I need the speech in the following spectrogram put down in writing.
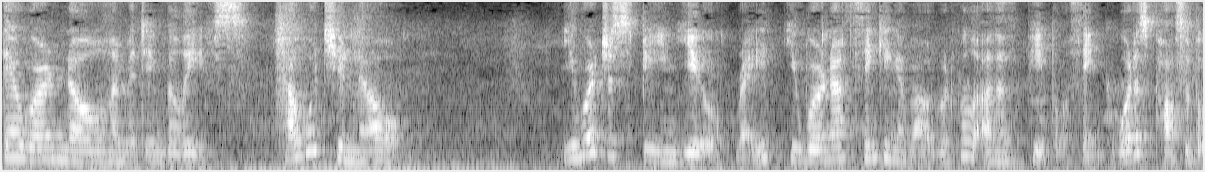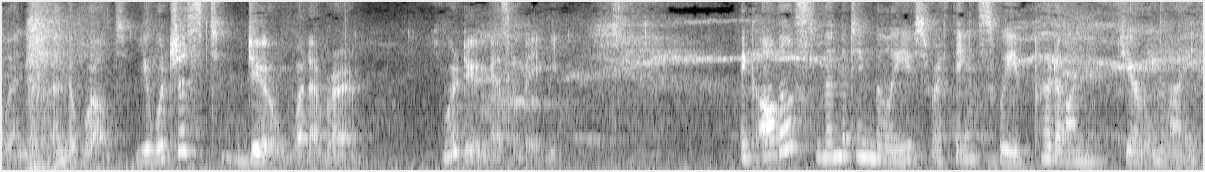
there were no limiting beliefs. How would you know? You were just being you, right? You were not thinking about what will other people think, what is possible in the, in the world. You would just do whatever you were doing as a baby. Like all those limiting beliefs were things we put on during life.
